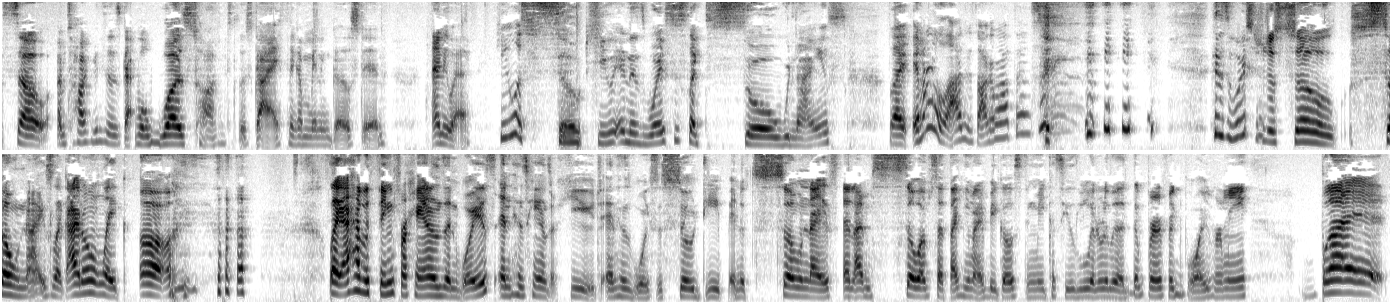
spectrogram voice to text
so I'm talking to this guy. Well, was talking to this guy. I think I'm getting ghosted. Anyway, he was so cute, and his voice is like so nice. Like, am I allowed to talk about this? his voice is just so so nice. Like I don't like uh like I have a thing for hands and voice and his hands are huge and his voice is so deep and it's so nice and I'm so upset that he might be ghosting me cuz he's literally like the perfect boy for me. But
